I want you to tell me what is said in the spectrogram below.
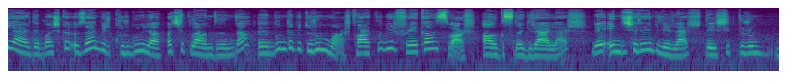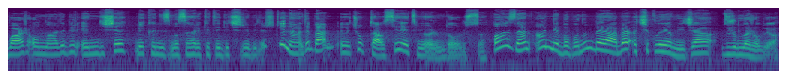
bir yerde, başka özel bir kurguyla açıklandığında e, bunda bir durum var. Farklı bir frekans var algısına girerler ve endişelenebilirler. Değişik durum var. Onlarda bir endişe mekanizması harekete geçirebilir. Genelde ben çok tavsiye etmiyorum doğrusu. Bazen anne babanın beraber açıklayamayacağı durumlar oluyor.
